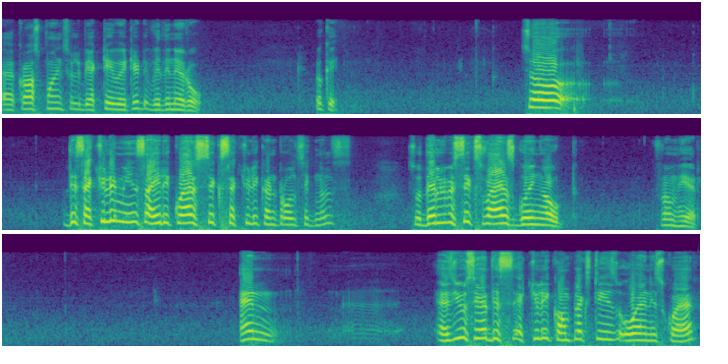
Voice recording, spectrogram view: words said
uh, cross points will be activated within a row. Okay. So, this actually means I require 6 actually control signals. So, there will be 6 wires going out from here and uh, as you say this actually complexity is O n square.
